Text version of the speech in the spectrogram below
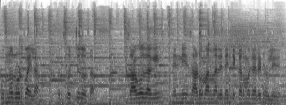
पूर्ण रोड पाहिला तर स्वच्छच होता. जागोजागी त्यांनी झाडू मारणारे त्यांचे कर्मचारी ठेवलेले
